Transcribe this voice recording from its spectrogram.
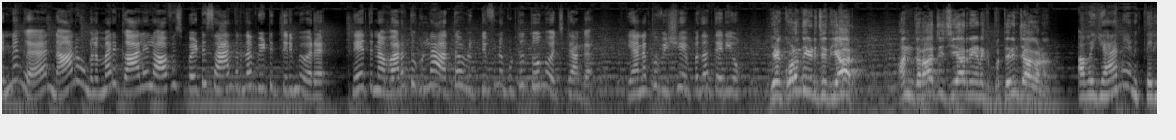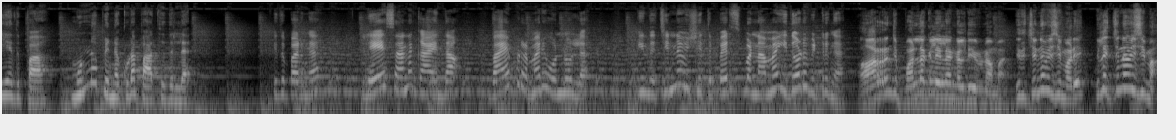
என்னங்க? நானும் உங்களை மாதிரி காலையில ஆபீஸ் போயிட்டு சாயந்தரம் தான் வீட்டுக்கு திரும்பி வரேன். நேத்து நான் வரதுக்குள்ள அத்தை அவளுக்கு டிஃபனை கொடுத்து தூங்க வச்சுட்டாங்க. எனக்கும் விஷயம் இப்பதான் தெரியும். என் குழந்தை இடிச்சது யார்? அந்த ராட்சசி யாருன்னு எனக்கு இப்ப தெரிஞ்சாகணும். அவ யாருன்னு எனக்கு தெரியாதுப்பா. முன்ன பின்ன கூட பார்த்ததில்ல. இது பாருங்க லேசான காயம்தான். பயப்படுற மாதிரி ஒண்ணும் இல்ல. இந்த சின்ன விஷயத்தை பெருசு பண்ணாம இதோட விட்டுருங்க. அரைஞ்சு பல்லக்களை எல்லாம் கழட்டிடும் நாம. இது சின்ன விஷயமாடி. இல்ல சின்ன விஷயமா?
